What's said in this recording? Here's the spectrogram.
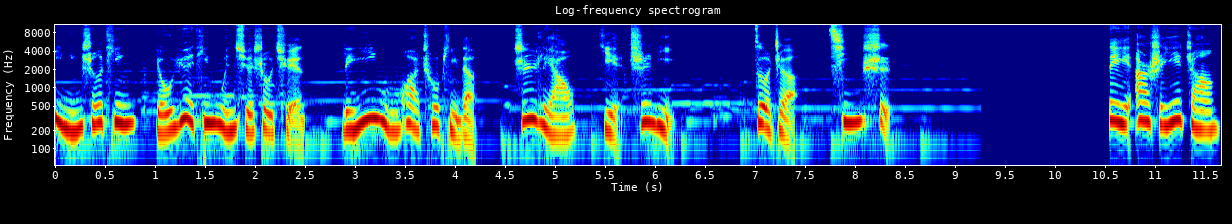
迎您收听由乐听文学授权、林音文化出品的《知了也知你》，作者清世。第二十一章，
